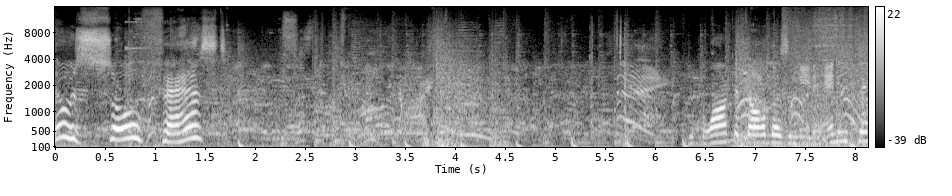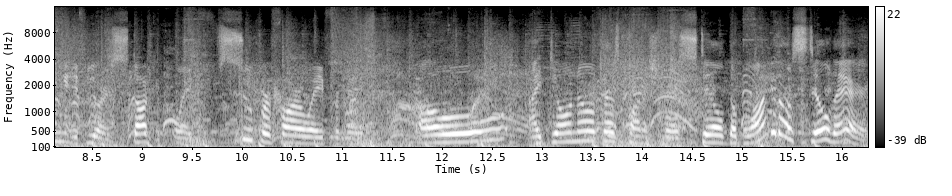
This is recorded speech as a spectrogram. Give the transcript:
That was so fast. The Blanka doll doesn't mean anything if you are stuck like super far away from it. Oh, I don't know if that's punishable. Still, the Blanka doll's still there.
